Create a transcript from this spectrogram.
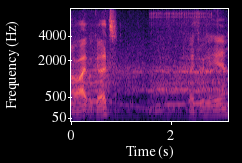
Alright, we're good. Go through here.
